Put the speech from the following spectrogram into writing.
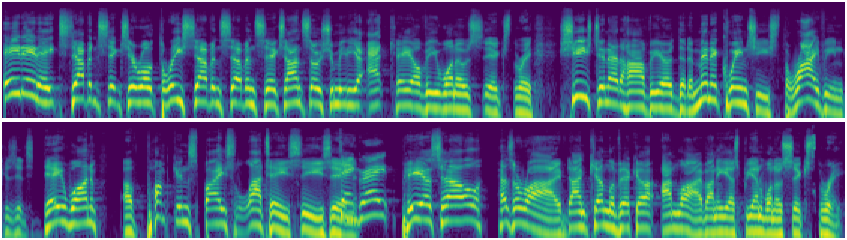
888-760-3776 on social media at KLV1063. She's Jeanette Javier, the Dominic Queen. She's thriving because it's day one of pumpkin spice latte season. Dang great. PSL has arrived. I'm Ken LaVicka. I'm live on ESPN 1063.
